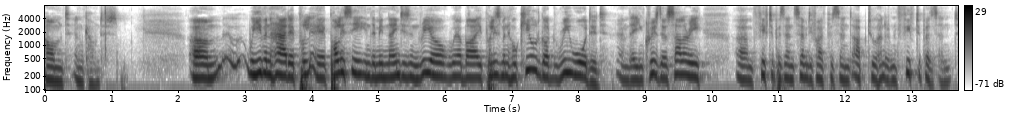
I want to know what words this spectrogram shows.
armed encounters. Um, we even had a, pol a policy in the mid 90s in Rio whereby policemen who killed got rewarded and they increased their salary um, 50%, 75%, up to 150%.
